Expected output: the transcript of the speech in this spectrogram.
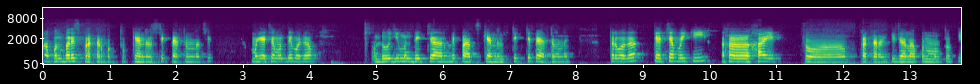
आपण बरेच प्रकार बघतो कॅन्डलस्टिक पॅटर्नचे मग याच्यामध्ये बघा डोजी मध्ये चार ते पाच कॅन्डलस्टिकचे पॅटर्न आहेत. तर बघा त्याच्यापैकी हा एक प्रकार आहे की ज्याला आपण म्हणतो की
